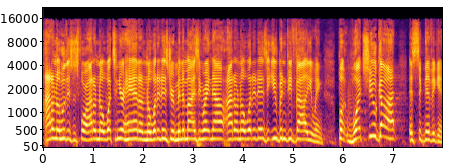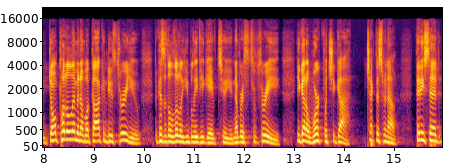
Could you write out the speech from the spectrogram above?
I don't know who this is for. I don't know what's in your hand. I don't know what it is you're minimizing right now. I don't know what it is that you've been devaluing. But what you got is significant. Don't put a limit on what God can do through you because of the little you believe He gave to you. Number th- three, you got to work what you got. Check this one out. Then He said,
